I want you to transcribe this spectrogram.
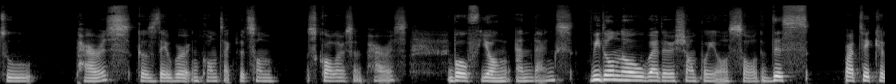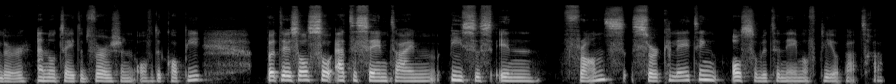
to Paris because they were in contact with some scholars in Paris, both Young and Bankes. We don't know whether Champollion saw this particular annotated version of the copy, but there's also at the same time pieces in France circulating, also with the name of Cleopatra.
